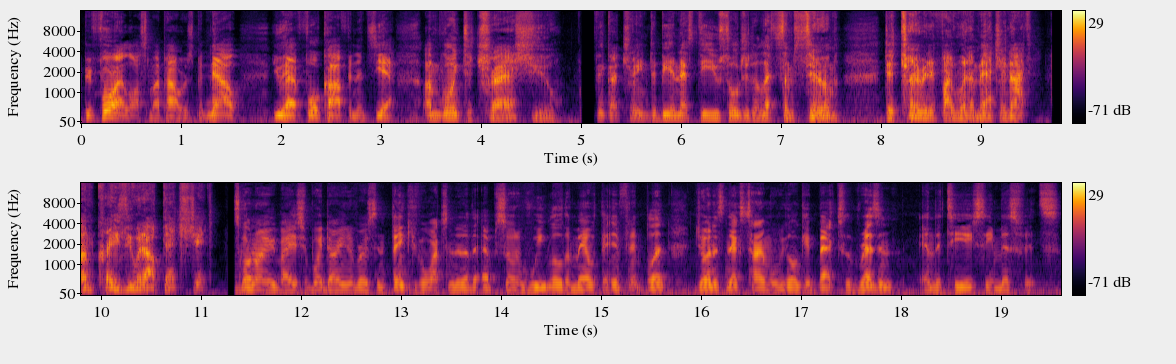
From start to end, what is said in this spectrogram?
before I lost my powers, but now you have full confidence. Yeah, I'm going to trash you. Think I trained to be an SDU soldier to let some serum determine if I win a match or not? I'm crazy without that shit. What's going on, everybody? It's your boy Dar Universe, and thank you for watching another episode of Weedlow, the man with the infinite blunt. Join us next time where we're going to get back to the resin and the THC misfits.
